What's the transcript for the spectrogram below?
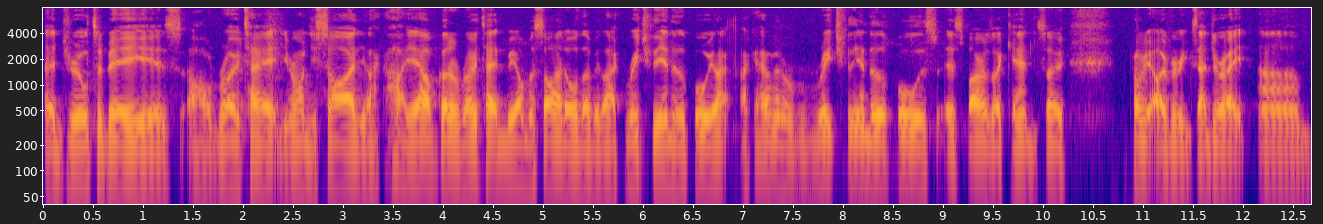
a drill to be is, oh, rotate and you're on your side. You're like, oh, yeah, I've got to rotate and be on my side. Or they'll be like, reach for the end of the pool. You're like, okay, I'm going to reach for the end of the pool as, as far as I can. So probably over exaggerate um,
